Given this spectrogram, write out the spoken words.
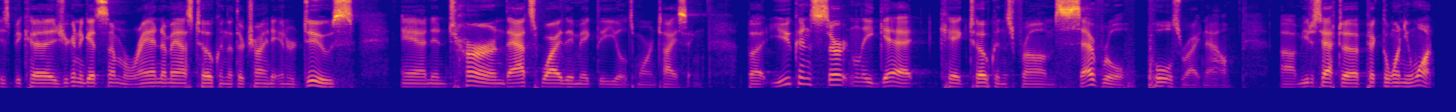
is because you're going to get some random ass token that they're trying to introduce, and in turn, that's why they make the yields more enticing. But you can certainly get cake tokens from several pools right now. Um, you just have to pick the one you want.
